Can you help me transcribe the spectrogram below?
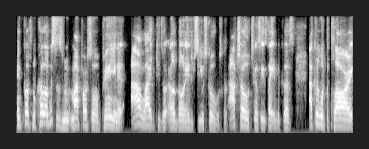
And Coach McCullough, this is my personal opinion that I like kids to go to HBCU schools because I chose Tennessee State because I could have went to Clark,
